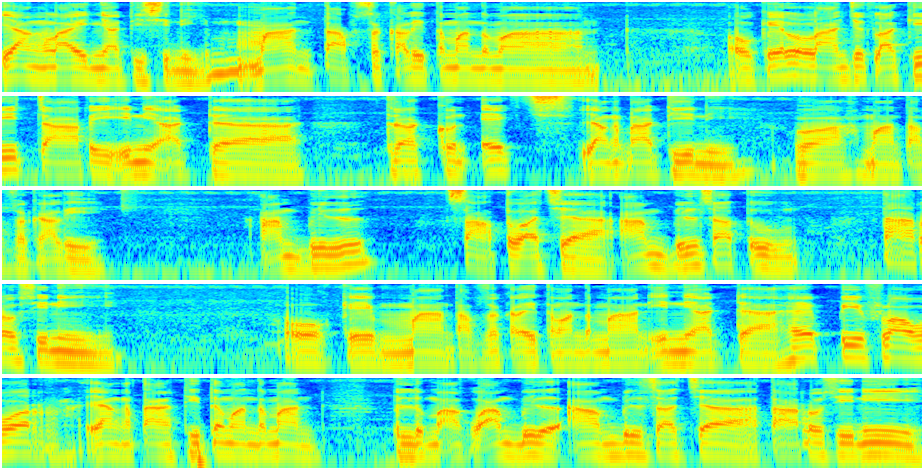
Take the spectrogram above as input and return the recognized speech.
yang lainnya di sini. Mantap sekali teman-teman. Oke lanjut lagi. Cari ini ada Dragon X yang tadi ini. Wah mantap sekali. Ambil satu aja ambil satu. Taruh sini. Oke mantap sekali teman-teman. Ini ada happy flower yang tadi teman-teman. Belum aku ambil ambil saja. Taruh sini.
